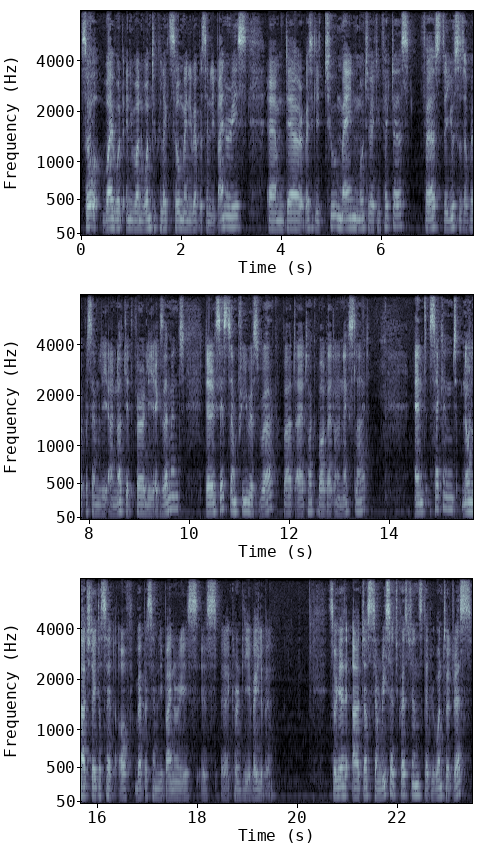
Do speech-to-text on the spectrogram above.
So why would anyone want to collect so many WebAssembly binaries? Um, there are basically two main motivating factors. First, the uses of WebAssembly are not yet thoroughly examined. There exists some previous work, but I'll talk about that on the next slide. And second, no large dataset of WebAssembly binaries is uh, currently available. So here are just some research questions that we want to address.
